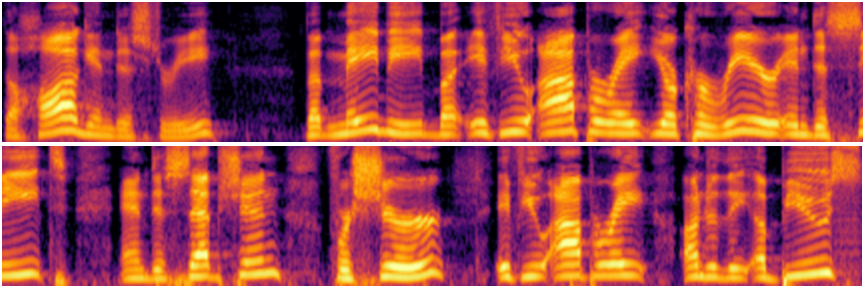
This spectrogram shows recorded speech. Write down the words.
the hog industry, but maybe, but if you operate your career in deceit and deception, for sure, if you operate under the abuse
